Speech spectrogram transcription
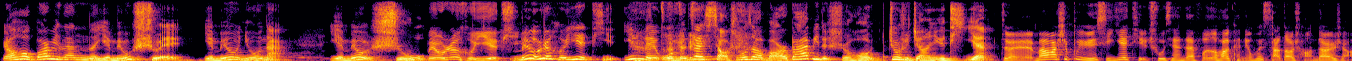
然后 Barbie Land 呢，也没有水，也没有牛奶。也没有食物，没有任何液体，没有任何液体，因为我们在小时候在玩芭比的时候就是这样一个体验。对，妈妈是不允许液体出现在，否则的话肯定会洒到床单上。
